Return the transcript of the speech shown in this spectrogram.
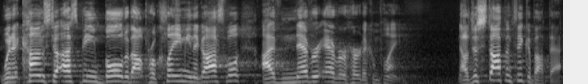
when it comes to us being bold about proclaiming the gospel, I've never ever heard a complaint. Now just stop and think about that.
